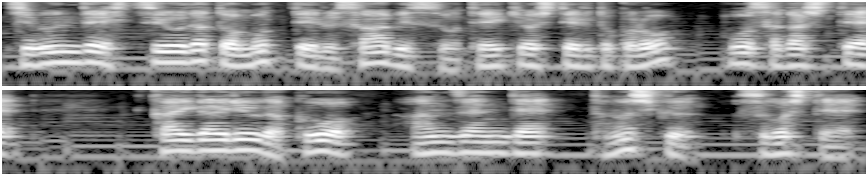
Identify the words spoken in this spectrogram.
自分で必要だと思っているサービスを提供しているところを探して、海外留学を安全で楽しく過ごして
